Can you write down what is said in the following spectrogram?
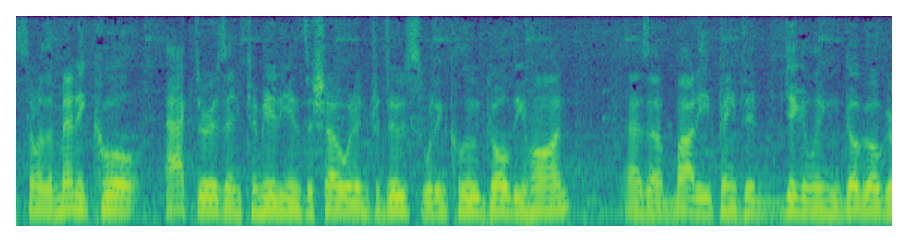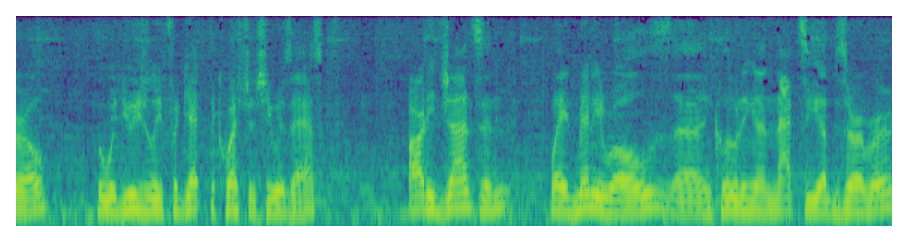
Some of the many cool actors and comedians the show would introduce would include Goldie Hawn as a body painted, giggling go go girl who would usually forget the question she was asked. Arte Johnson played many roles, uh, including a Nazi observer,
